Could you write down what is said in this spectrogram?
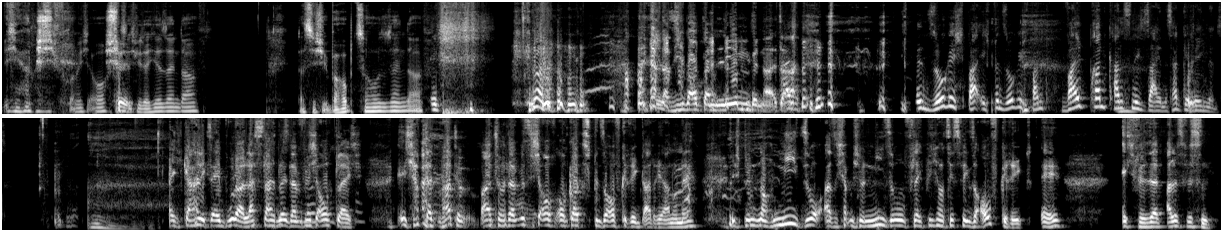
Ja, ich freue mich auch, Schön. dass ich wieder hier sein darf. Dass ich überhaupt zu Hause sein darf. dass ich überhaupt am Leben bin, Alter. Ich bin so gespannt. Ich bin so gespannt. Waldbrand kann es nicht sein. Es hat geregnet. Ich gar nichts, ey Bruder, lass da, dann will ich auch gleich. Ich hab das, warte, warte, da müsste ich auch, oh Gott, ich bin so aufgeregt, Adriano, ne? Ich bin noch nie so, also ich habe mich noch nie so, vielleicht bin ich auch deswegen so aufgeregt, ey. Ich will das alles wissen.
